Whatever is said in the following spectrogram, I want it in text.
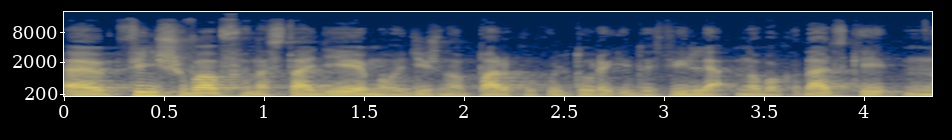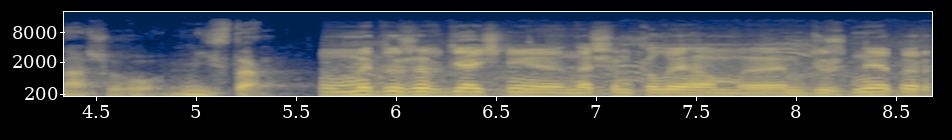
е, фінішував на стадії молодіжного парку культури і дозвілля Новокодацький нашого міста. Ми дуже вдячні нашим колегам е, МДЮЖ Днепр.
